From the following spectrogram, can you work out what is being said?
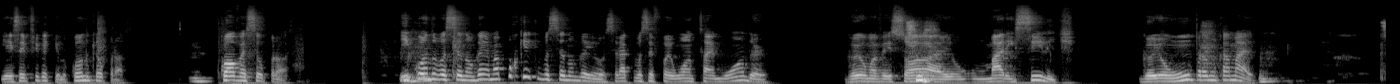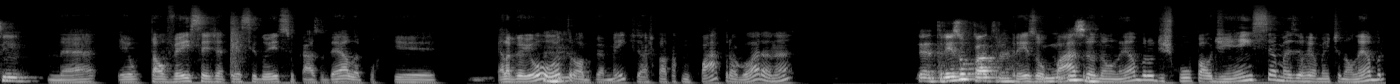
E aí sempre fica aquilo, quando que é o próximo? Hum. Qual vai ser o próximo? E uhum. quando você não ganha, mas por que, que você não ganhou? Será que você foi um one-time wonder? Ganhou uma vez só, um Marin Cilic? Ganhou um para nunca mais? Sim. Né? Eu talvez seja ter sido esse o caso dela, porque ela ganhou uhum. outro, obviamente. Acho que ela tá com quatro agora, né? É, três ou quatro, né? Três ou quatro, assim. eu não lembro. Desculpa a audiência, mas eu realmente não lembro.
